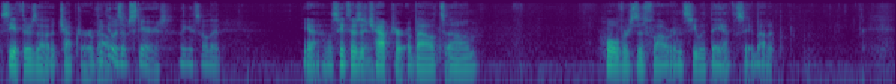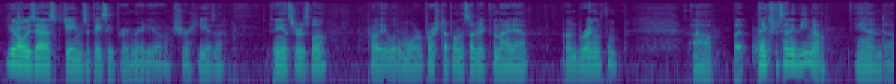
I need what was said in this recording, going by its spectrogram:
see if there's a chapter I about. think it was upstairs. I think I saw that. Yeah, let's see if there's a chapter about um, whole versus flower and see what they have to say about it. You could always ask James at Basic Brewing Radio. I'm sure he has a an answer as well. Probably a little more brushed up on the subject than I have on brewing with them. Uh, but thanks for sending the email, and uh,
